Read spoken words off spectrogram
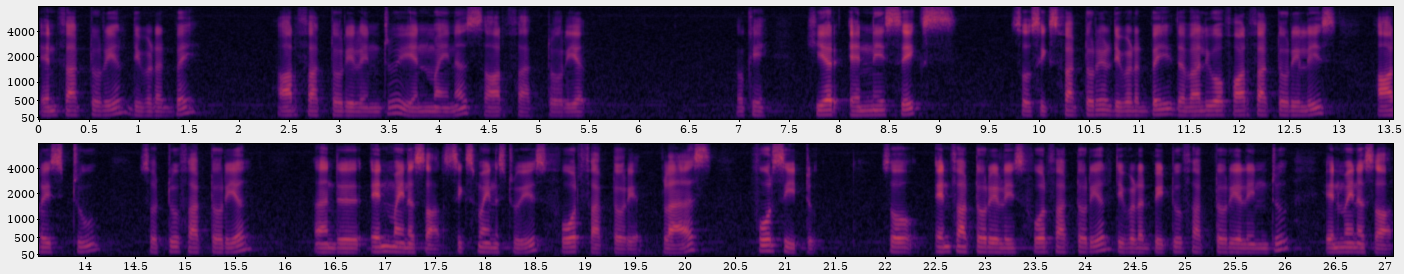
n factorial divided by r factorial into n minus r factorial okay. Here n is 6 so 6 factorial divided by the value of r factorial is r is 2 so 2 factorial and uh, n minus r. 6 minus 2 is 4 factorial plus 4c2 so n factorial is 4 factorial divided by 2 factorial into n minus r.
